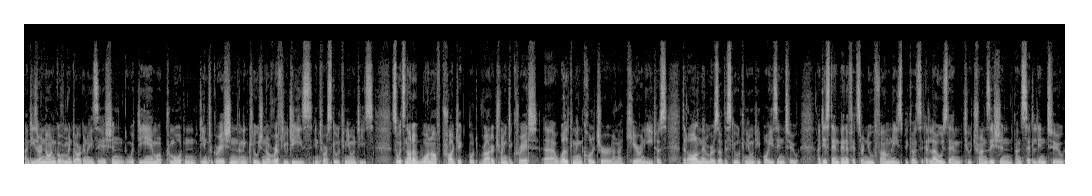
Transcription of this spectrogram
and these are a non-government organisation with the aim of promoting the integration and inclusion of refugees into our school communities. So it's not a one-off project, but rather trying to create a welcoming culture and a care and ethos that all members of the school community buys into. And this then benefits our new families because it allows them to transition and settle into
